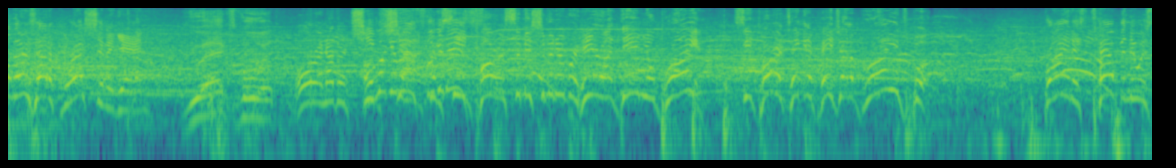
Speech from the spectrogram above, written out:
Well, there's that aggression again. You asked for it. Or another cheap oh, look shot at this, from Sin. Cara submission maneuver here on Daniel Bryan. Sin Cara taking a page out of Bryan's book. Bryan is tapping to his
